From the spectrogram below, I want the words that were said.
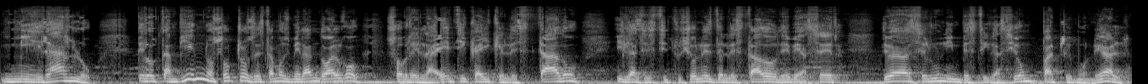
mirarlo. Pero también nosotros estamos mirando algo sobre la ética y que el Estado y las instituciones del Estado debe hacer. Debe hacer una investigación patrimonial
